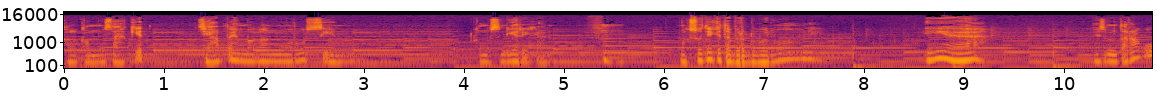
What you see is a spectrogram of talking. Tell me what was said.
Kalau kamu sakit siapa yang bakal ngurusin? Kamu sendiri kan maksudnya kita berdua doang nih. Iya. Ya sementara aku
